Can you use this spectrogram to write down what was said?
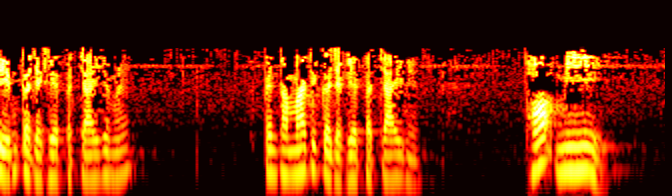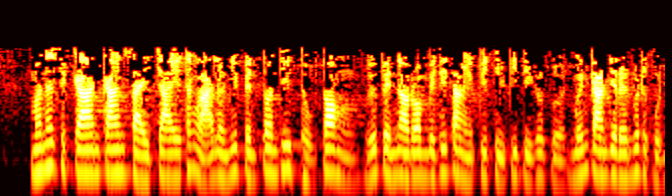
ติมันเกิดจากเหตุปัจจัยใช่ไหมเป็นธรรมะที่เกิดจากเหตุปัจจัยเนี่ย เพราะมีมนสิการการใส่ใจทั้งหลายเหล่านี้เป็นต้นที่ถูกต้อง หรือเป็นอารมณ์เป็นที่ตั้งแห่งปีติปีติก็เกิด เหมือนการเจริญพุทธคุณ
